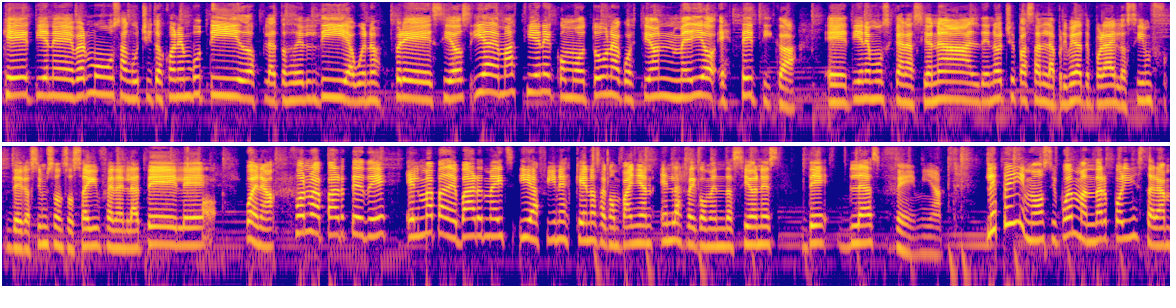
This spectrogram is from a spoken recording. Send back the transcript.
que tiene vermú, sanguchitos con embutidos, platos del día, buenos precios y además tiene como toda una cuestión medio estética. Eh, tiene música nacional, de noche pasan la primera temporada de Los, Simf- de los Simpsons o Seinfeld en la tele. Oh. Bueno, forma parte de el mapa de barmaids y afines que nos acompañan en las recomendaciones de Blasfemia. Les pedimos si pueden mandar por Instagram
